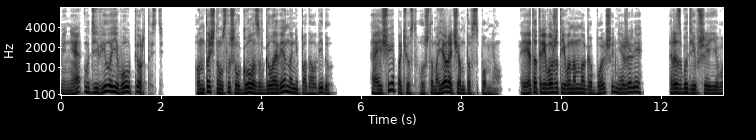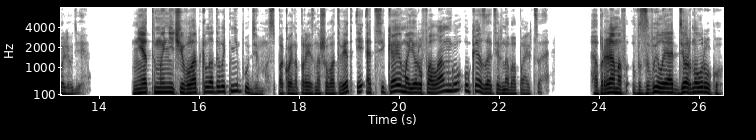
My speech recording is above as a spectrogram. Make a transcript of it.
Меня удивила его упертость. Он точно услышал голос в голове, но не подал виду. А еще я почувствовал, что майор о чем-то вспомнил. И это тревожит его намного больше, нежели разбудившие его люди. «Нет, мы ничего откладывать не будем», — спокойно произношу в ответ и отсекаю майору фалангу указательного пальца. Абрамов взвыл и отдернул руку.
